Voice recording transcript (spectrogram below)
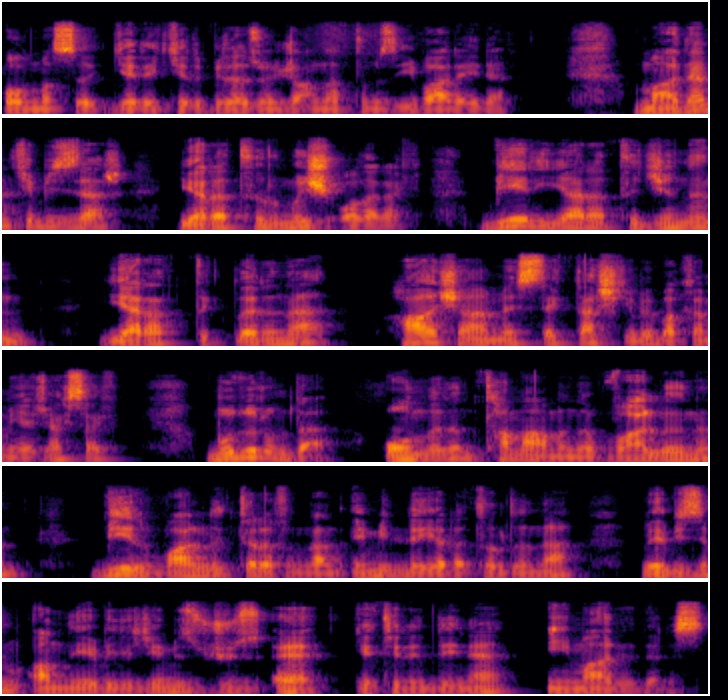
olması gerekir biraz önce anlattığımız ibareyle. Madem ki bizler yaratılmış olarak bir yaratıcının yarattıklarına haşa meslektaş gibi bakamayacaksak bu durumda onların tamamını varlığının bir varlık tarafından emirle yaratıldığına ve bizim anlayabileceğimiz cüz'e getirildiğine iman ederiz.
